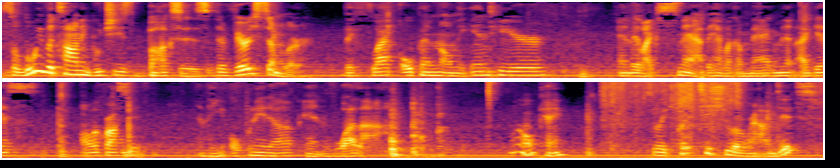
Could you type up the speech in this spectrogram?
So Louis Vuitton and Gucci's boxes, they're very similar. They flap open on the end here and they like snap. They have like a magnet, I guess, all across it. And then you open it up and voila. Oh, okay. So they put tissue around it. So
